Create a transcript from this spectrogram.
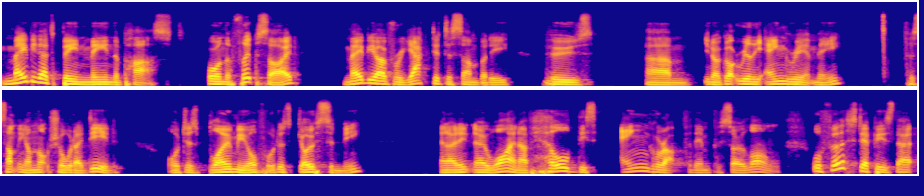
maybe that's been me in the past. Or on the flip side, maybe I've reacted to somebody who's, um, you know, got really angry at me for something I'm not sure what I did, or just blown me off, or just ghosted me, and I didn't know why. And I've held this anger up for them for so long. Well, first step is that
